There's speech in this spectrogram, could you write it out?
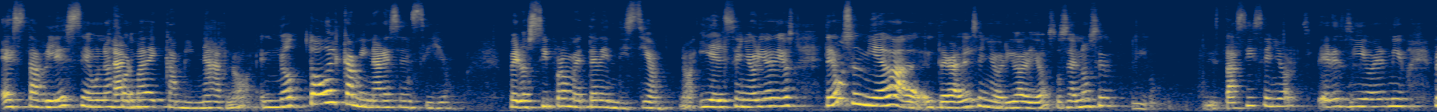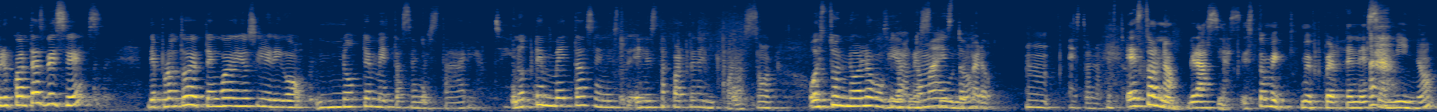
establece una Claro. forma de caminar, ¿no? No todo el caminar es sencillo, pero sí promete bendición, ¿no? Y el señorío de Dios, tenemos un miedo a entregar el señorío a Dios, o sea, no sé, está así, Señor, eres mío, eres mío, pero ¿cuántas veces de pronto detengo a Dios y le digo, no te metas en esta área, Sí. no te metas en, este- en esta parte de mi corazón, o esto no lo Sí, gobiernes toma tú, esto, ¿no? pero mm, esto no. Esto no, gracias, esto me, me pertenece a mí, ¿no?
